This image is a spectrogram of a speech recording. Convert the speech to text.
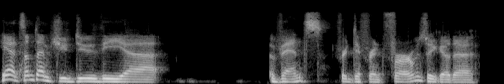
yeah, and sometimes you do the uh, events for different firms. We go to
